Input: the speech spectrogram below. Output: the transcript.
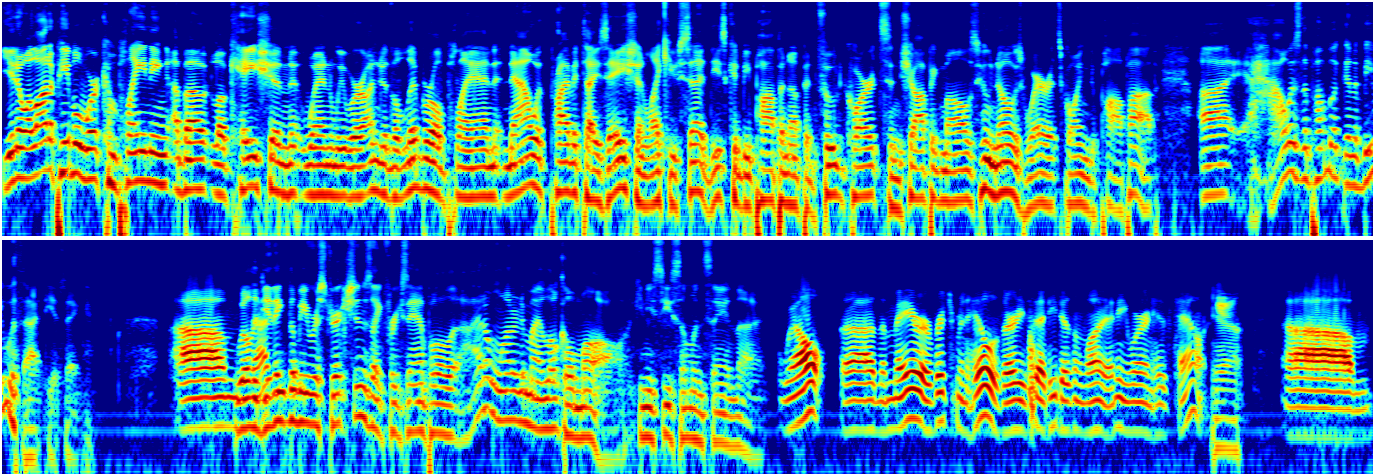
You know, a lot of people were complaining about location when we were under the liberal plan. Now, with privatization, like you said, these could be popping up in food courts and shopping malls. Who knows where it's going to pop up? Uh, how is the public going to be with that, do you think? Um, Will, do you think there'll be restrictions? Like, for example, I don't want it in my local mall. Can you see someone saying that? Well, uh, the mayor of Richmond Hills already said he doesn't want it anywhere in his town. Yeah. Um,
